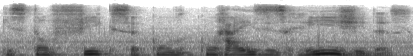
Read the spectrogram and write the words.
que estão fixas, com, com raízes rígidas,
